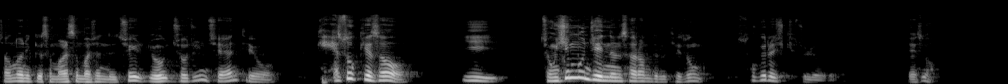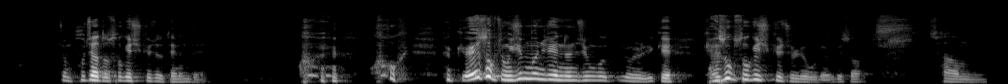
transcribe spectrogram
장로님께서 말씀하셨는데, 저, 요즘 저한테요, 계속해서 이 정신 문제 있는 사람들을 계속 소개를 시켜주려고 그래요. 계속. 좀 부자도 소개시켜줘도 되는데. 계속 정신문제 있는 친구를 이렇게 계속 소개시켜 주려고 그래요. 그래서 참,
